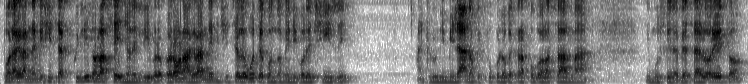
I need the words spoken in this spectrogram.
Poi una grande amicizia, qui lì non la segno nel libro, però una grande amicizia che ho avuto è con Domenico Lecisi, anche lui di Milano, che fu quello che trafugò la salma di Mussolini da Piazzale Loreto,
